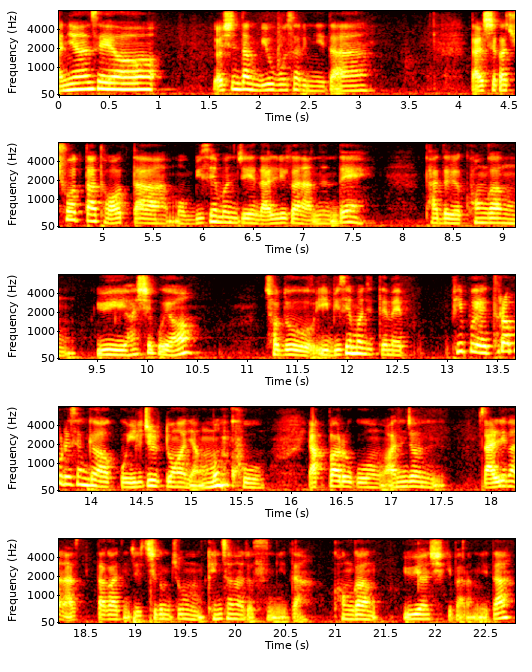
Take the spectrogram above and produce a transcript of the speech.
안녕하세요. 여신당 미호보살입니다. 날씨가 추웠다 더웠다 뭐 미세먼지에 난리가 났는데 다들 건강 유의하시고요. 저도 이 미세먼지 때문에 피부에 트러블이 생겨갖고 일주일 동안 약 먹고 약 바르고 완전 난리가 났다가 이제 지금 좀 괜찮아졌습니다. 건강 유의하시기 바랍니다.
